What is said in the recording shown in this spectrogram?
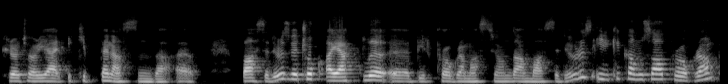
küratöryel ekipten aslında e, bahsediyoruz ve çok ayaklı e, bir programasyondan bahsediyoruz. İlki kamusal program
